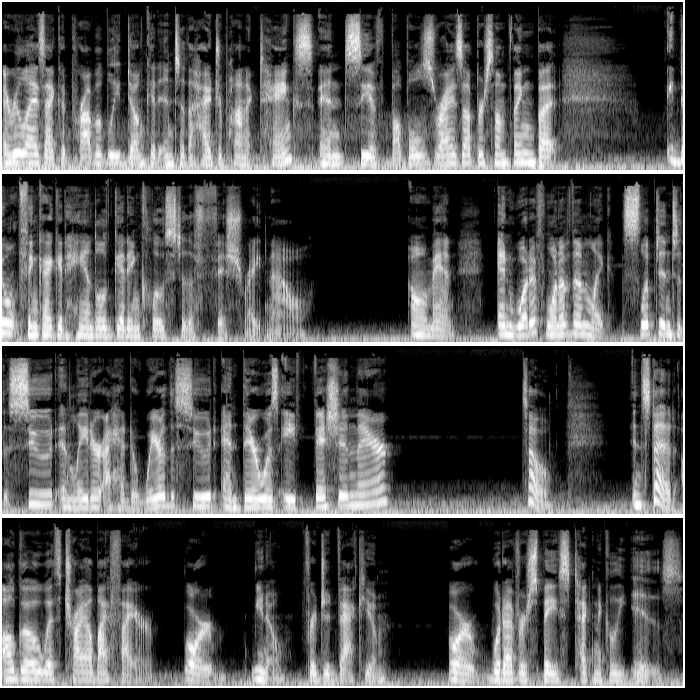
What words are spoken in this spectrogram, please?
I realize I could probably dunk it into the hydroponic tanks and see if bubbles rise up or something, but I don't think I could handle getting close to the fish right now. Oh man. And what if one of them like slipped into the suit and later I had to wear the suit and there was a fish in there? So, instead, I'll go with trial by fire or, you know, frigid vacuum or whatever space technically is.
